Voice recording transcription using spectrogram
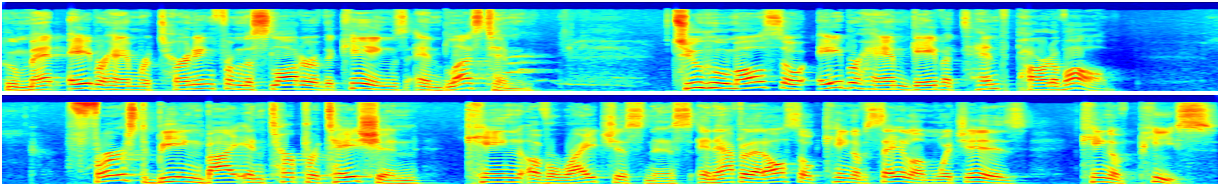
who met Abraham returning from the slaughter of the kings and blessed him, to whom also Abraham gave a tenth part of all. First being by interpretation king of righteousness, and after that also king of Salem, which is king of peace.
